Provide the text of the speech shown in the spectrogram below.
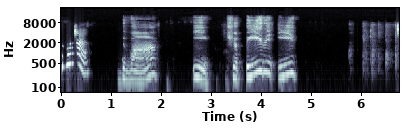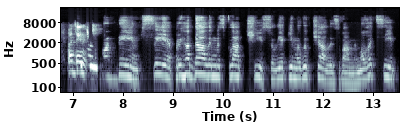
Два. два і чотири і Один. один. Все, пригадали ми склад чисел, які ми вивчали з вами. Молодці.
